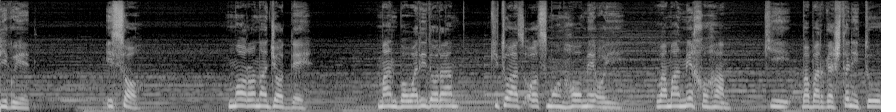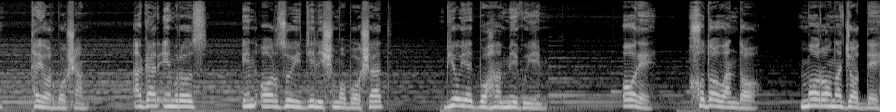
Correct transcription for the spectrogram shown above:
бигӯед. Исо моро наҷот деҳ. Ман боварӣ дорам ки ту аз осмонҳо меоӣ ва ман мехоҳам ки ба баргаштани ту тайёр бошам. Агар имрӯз ин орзуи дили шумо бошад биёед бо ҳам мегӯем. Оре худовандо моро наҷот деҳ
